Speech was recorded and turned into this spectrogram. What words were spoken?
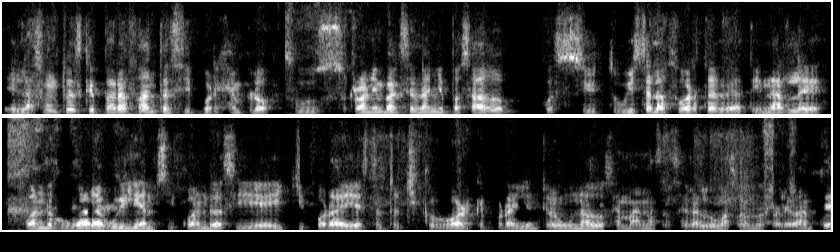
El asunto es que para Fantasy, por ejemplo, sus running backs el año pasado pues si tuviste la suerte de atinarle cuándo jugar a Williams y cuándo a CH y por ahí este otro chico Gore que por ahí entró una o dos semanas a hacer algo más o menos relevante,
